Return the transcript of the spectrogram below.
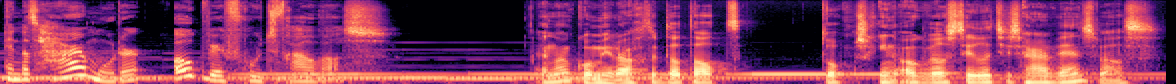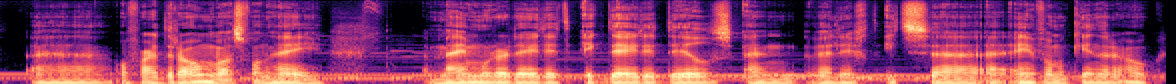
En dat haar moeder ook weer vroedvrouw was. En dan kom je erachter dat dat toch misschien ook wel stilletjes haar wens was. Uh, of haar droom was van hey, mijn moeder deed dit, ik deed dit deels en wellicht iets, uh, een van mijn kinderen ook.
